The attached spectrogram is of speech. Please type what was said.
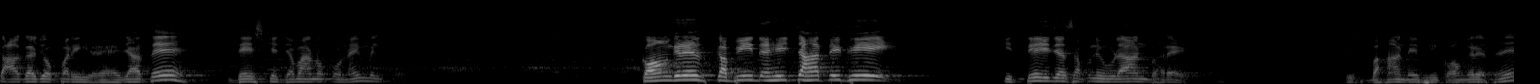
कागजों पर ही रह जाते देश के जवानों को नहीं मिलते। कांग्रेस कभी नहीं चाहती थी कि तेजस अपनी उड़ान भरे। इस बहाने भी कांग्रेस ने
